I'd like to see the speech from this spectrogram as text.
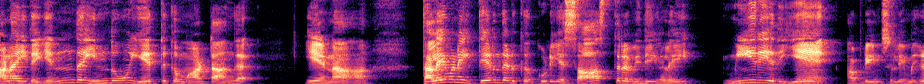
ஆனால் இதை எந்த இந்துவும் ஏற்றுக்க மாட்டாங்க. ஏன்னா தலைவனை தேர்ந்தெடுக்கக்கூடிய சாஸ்திர விதிகளை மீறியது ஏன் அப்படின்னு சொல்லி மிக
